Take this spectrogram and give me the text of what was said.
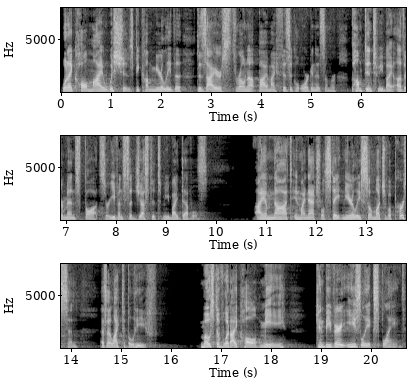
What I call my wishes become merely the desires thrown up by my physical organism or pumped into me by other men's thoughts or even suggested to me by devils. I am not, in my natural state, nearly so much of a person as I like to believe. Most of what I call me can be very easily explained.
